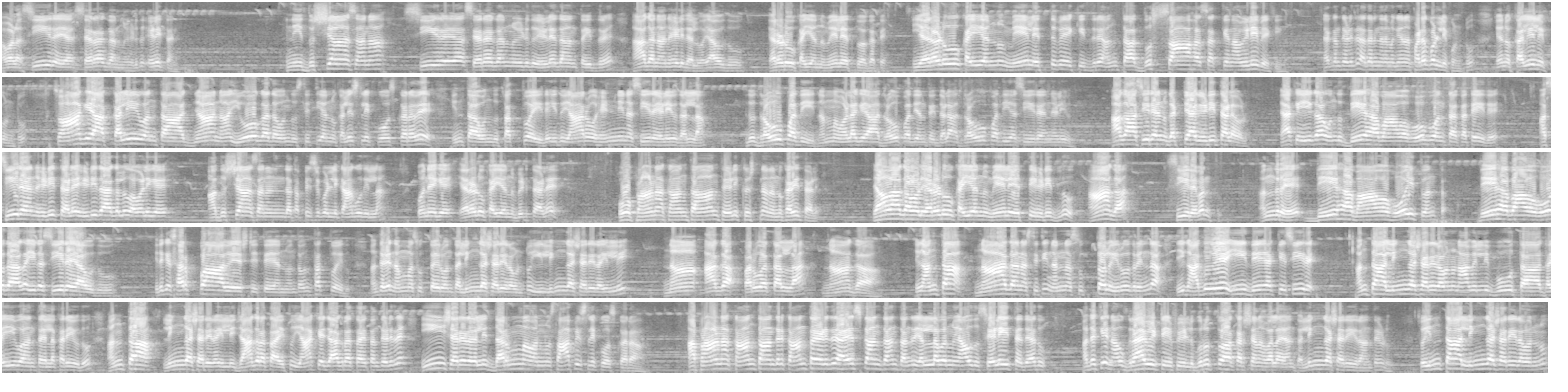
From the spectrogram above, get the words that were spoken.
ಅವಳ ಸೀರೆಯ ಸೆರಗನ್ನು ಹಿಡಿದು ಎಳಿತಾನೆ. ನೀ ದುಶ್ಯಾಸನ ಸೀರೆಯ ಸೆರಗನ್ನು ಹಿಡಿದು ಎಳೆದ ಅಂತ ಇದ್ರೆ ಆಗ ನಾನು ಹೇಳಿದೆ ಅಲ್ವಾ, ಯಾವುದು? ಎರಡೂ ಕೈಯನ್ನು ಮೇಲೆ ಎತ್ತುವ ಕತೆ. ಎರಡೂ ಕೈಯನ್ನು ಮೇಲೆತ್ತಬೇಕಿದ್ರೆ ಅಂತ ದುಸ್ಸಾಹಸಕ್ಕೆ ನಾವು ಇಳಿಬೇಕೀಗ. ಯಾಕಂತ ಹೇಳಿದ್ರೆ ಅದರಿಂದ ನಮಗೇನೋ ಪಡ್ಕೊಳ್ಳಿಕ್ಕುಂಟು ಏನೋ ಕಲೀಲಿಕ್ಕುಂಟು ಸೊ ಹಾಗೆ ಆ ಕಲಿಯುವಂತಹ ಜ್ಞಾನ ಯೋಗದ ಒಂದು ಸ್ಥಿತಿಯನ್ನು ಕಲಿಸ್ಲಿಕ್ಕೋಸ್ಕರವೇ ಇಂಥ ಒಂದು ತತ್ವ ಇದೆ. ಇದು ಯಾರೋ ಹೆಣ್ಣಿನ ಸೀರೆ ಎಳೆಯುವುದಲ್ಲ. ಇದು ದ್ರೌಪದಿ, ನಮ್ಮ ಒಳಗೆ ಆ ದ್ರೌಪದಿ ಅಂತ ಇದ್ದಾಳೆ. ಆ ದ್ರೌಪದಿಯ ಸೀರೆಯನ್ನು ಎಳೆಯುವುದು. ಆಗ ಆ ಸೀರೆಯನ್ನು ಗಟ್ಟಿಯಾಗಿ ಹಿಡಿತಾಳೆ ಅವಳು. ಯಾಕೆ? ಈಗ ಒಂದು ದೇಹ ಭಾವ ಹೋಗುವಂಥ ಕತೆ ಇದೆ. ಆ ಸೀರೆಯನ್ನು ಹಿಡಿತಾಳೆ. ಹಿಡಿದಾಗಲೂ ಅವಳಿಗೆ ಆ ದುಶ್ಯಾಸನದಿಂದ ತಪ್ಪಿಸಿಕೊಳ್ಳಿಕ್ಕೆ ಆಗುವುದಿಲ್ಲ. ಕೊನೆಗೆ ಎರಡು ಕೈಯನ್ನು ಬಿಡ್ತಾಳೆ. ಓ ಪ್ರಾಣಕಾಂತ ಅಂತೇಳಿ ಕೃಷ್ಣನನ್ನು ಕರೀತಾಳೆ. ಯಾವಾಗ ಅವಳು ಎರಡೂ ಕೈಯನ್ನು ಮೇಲೆ ಎತ್ತಿ ಹಿಡಿದ್ಲು, ಆಗ ಸೀರೆ ಬಂತು. ಅಂದ್ರೆ ದೇಹ ಭಾವ ಹೋಯಿತು ಅಂತ. ದೇಹ ಭಾವ ಹೋದಾಗ ಈಗ ಸೀರೆ ಯಾವುದು? ಇದಕ್ಕೆ ಸರ್ಪಾವೇಷ್ಟಿತೆ ಅನ್ನುವಂಥ ಒಂದು ತತ್ವ ಇದು. ಅಂತೇಳಿ ನಮ್ಮ ಸುತ್ತ ಇರುವಂಥ ಲಿಂಗ ಶರೀರ ಉಂಟು. ಈ ಲಿಂಗ ಶರೀರ ಇಲ್ಲಿ ನಾ ಅಗ ಪರ್ವತ ಅಲ್ಲ ನಾಗ. ಈಗ ಅಂಥ ನಾಗನ ಸ್ಥಿತಿ ನನ್ನ ಸುತ್ತಲೂ ಇರೋದ್ರಿಂದ ಈಗ ಅದುವೇ ಈ ದೇಹಕ್ಕೆ ಸೀರೆ. ಅಂಥ ಲಿಂಗ ಶರೀರವನ್ನು ನಾವಿಲ್ಲಿ ಭೂತ, ದೈವ ಅಂತ ಎಲ್ಲ ಕರೆಯುವುದು. ಅಂಥ ಲಿಂಗ ಶರೀರ ಇಲ್ಲಿ ಜಾಗ್ರತ ಆಯಿತು. ಯಾಕೆ ಜಾಗ್ರತ ಆಯಿತು ಅಂತ ಹೇಳಿದರೆ ಈ ಶರೀರದಲ್ಲಿ ಧರ್ಮವನ್ನು ಸ್ಥಾಪಿಸ್ಲಿಕ್ಕೋಸ್ಕರ. ಆ ಪ್ರಾಣ ಕಾಂತ ಅಂದರೆ ಕಾಂತ ಹೇಳಿದರೆ ಅಯಸ್ಕಾಂತ ಅಂತ ಅಂದರೆ ಎಲ್ಲವನ್ನು ಯಾವುದು ಸೆಳೆಯುತ್ತದೆ ಅದು. ಅದಕ್ಕೆ ನಾವು ಗ್ರಾವಿಟಿ ಫೀಲ್ಡ್ ಗುರುತ್ವಾಕರ್ಷಣ ವಲಯ ಅಂತ, ಲಿಂಗ ಶರೀರ ಅಂತ ಹೇಳುದು. ಸೊ ಇಂಥ ಲಿಂಗ ಶರೀರವನ್ನು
